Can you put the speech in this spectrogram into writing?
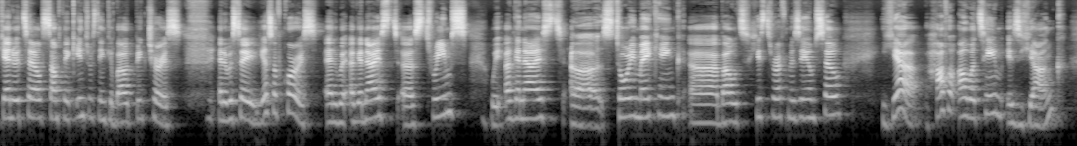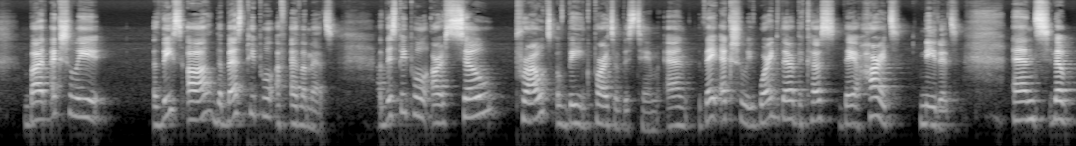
Can you tell something interesting about pictures? And we say, yes, of course. And we organized uh, streams, we organized uh, story making uh, about history of museum. So Yeah, half of our team is young, but actually, these are the best people I've ever met. These people are so proud of being part of this team, and they actually work there because their heart need it. And the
